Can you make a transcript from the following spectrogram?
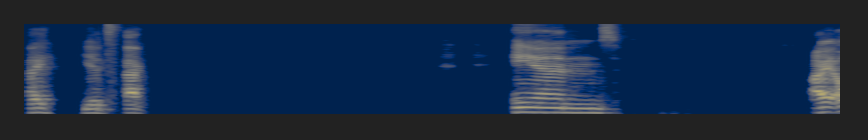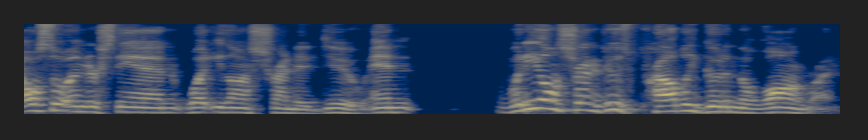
I attack. And I also understand what Elon's trying to do. And what Elon's trying to do is probably good in the long run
